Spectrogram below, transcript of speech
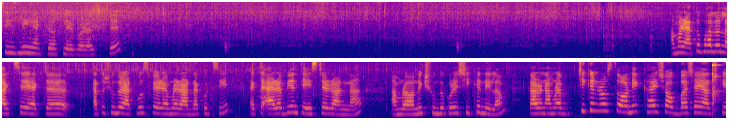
সিজলিং একটা ফ্লেভার আসছে। আমার এত ভালো লাগছে একটা এত সুন্দর অ্যাটমসফিয়ারে আমরা রান্না করছি। একটা অ্যারাবিয়ান টেস্টের রান্না আমরা অনেক সুন্দর করে শিখে নিলাম। কারণ আমরা চিকেন রোস্ট তো অনেক খাই, সব বাসায় আজকে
